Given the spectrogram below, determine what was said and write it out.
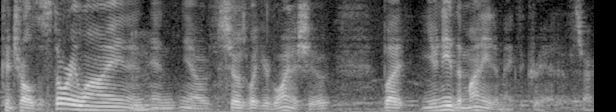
controls the storyline and, and you know shows what you're going to shoot, but you need the money to make the creative. Sure.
